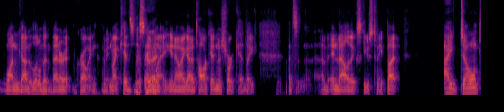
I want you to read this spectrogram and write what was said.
One got a little bit better at growing. I mean, my kid's the same Right. way. You know, I got a tall kid and a short kid. Like, that's an invalid excuse to me. But I don't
